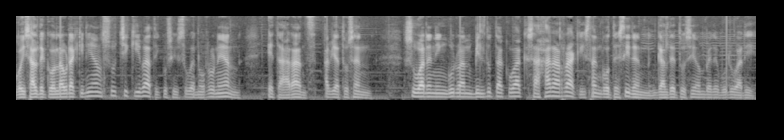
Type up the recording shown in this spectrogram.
Goizaldeko laurakinian zu txiki bat ikusi zuen urrunean eta arantz abiatu zen. Zuaren inguruan bildutakoak sahararrak izango ziren galdetu zion bere buruari.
